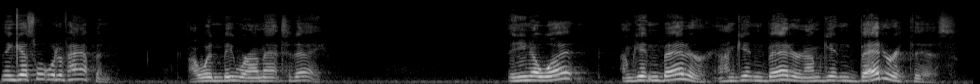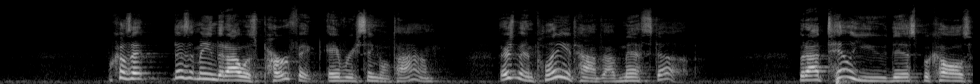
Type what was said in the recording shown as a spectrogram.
then guess what would have happened? I wouldn't be where I'm at today. And you know what? I'm getting better, and I'm getting better, and I'm getting better at this. Because that doesn't mean that I was perfect every single time. There's been plenty of times I've messed up. But I tell you this because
